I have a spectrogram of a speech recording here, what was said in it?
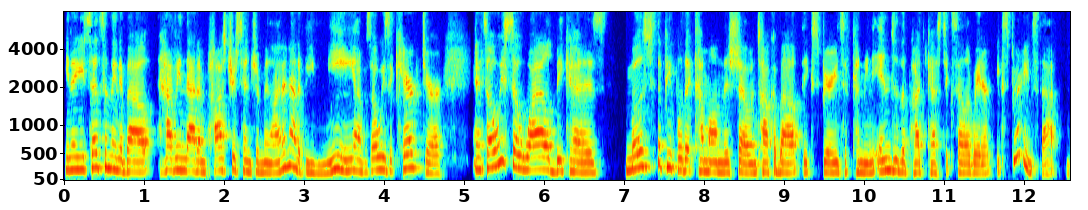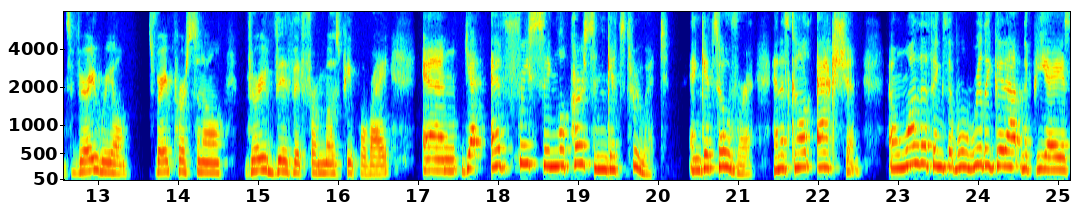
you know, you said something about having that imposter syndrome, and I didn't know how to be me. I was always a character. And it's always so wild because most of the people that come on the show and talk about the experience of coming into the podcast accelerator experience that. It's very real. Very personal, very vivid for most people, right? And yet every single person gets through it and gets over it. And it's called action. And one of the things that we're really good at in the PA is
